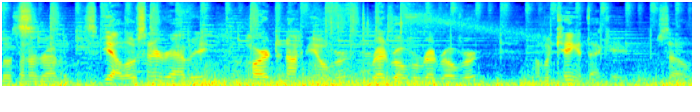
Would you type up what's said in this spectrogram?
Low center of gravity. Yeah, low center of gravity, hard to knock me over. Red Rover, Red Rover. I'm a king at that game. So,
